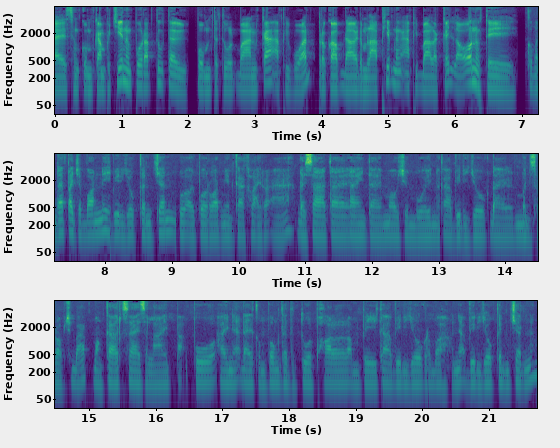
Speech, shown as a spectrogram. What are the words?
ដែលសង្គមកម្ពុជានិងពលរដ្ឋទូទៅពុំទទួលបានការអភិវឌ្ឍប្រកបដោយតម្លាភាពនិងអភិបាលកិច្ចល្អនោះទេ ក៏ប៉ុន្តែបច្ចុប្បន្ននេះវិនិយោគកិនចិនធ្វើឲ្យពលរដ្ឋមានការខ្លាចរអាដោយសារតែតែងតែមកជាមួយនឹងការវិនិយោគដែលមិនស្របច្បាប់បង្កើតខ្សែស្រឡាយបាក់ពួរហើយអ្នកដែលកំពុងតែទទួលផលអំពីការវិនិយោគរបស់អ្នកវិនិយោគកិនចិនហ្នឹង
